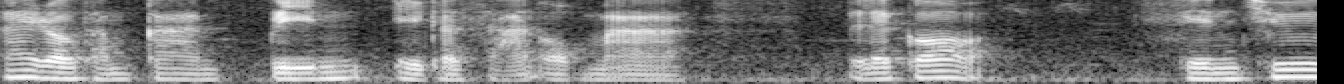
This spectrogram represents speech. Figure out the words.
ให้เราทำการปริ้นเอกสารออกมา แล้วก็ ซ็นชื่อ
